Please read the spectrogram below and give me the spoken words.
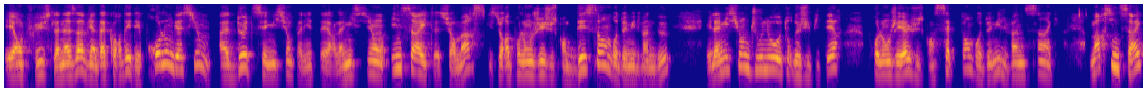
et, en plus, la NASA vient d'accorder des prolongations à deux de ses missions planétaires. La mission InSight sur Mars, qui sera prolongée jusqu'en décembre 2022, et la mission Juno autour de Jupiter, prolongée elle jusqu'en septembre 2025. Mars Insight,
